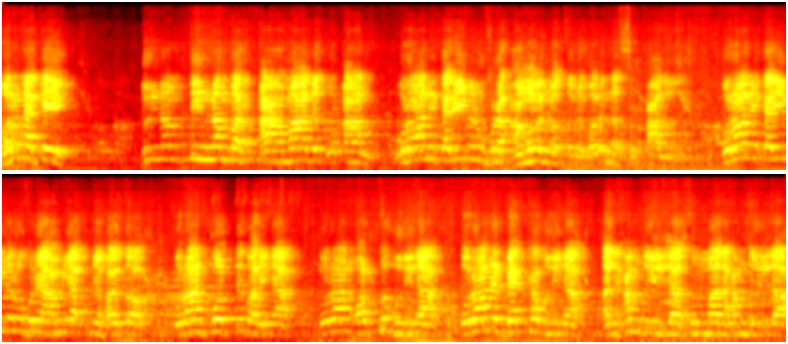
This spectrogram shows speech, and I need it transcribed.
বলেন না কে? দুই তিন নম্বর আমাল কোরআন। কোরআন কারীমের উপরে আমলের মাধ্যমে বলেন না সুবহানাল্লাহ। কোরআন কারীমের উপরে আমি আপনি হয়তো কোরআন পড়তে পারি না কোরআন অর্থ বুঝি না কোরআনের ব্যাখ্যা বুঝি না। আলহামদুলিল্লাহ সুম্মা আলহামদুলিল্লাহ।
